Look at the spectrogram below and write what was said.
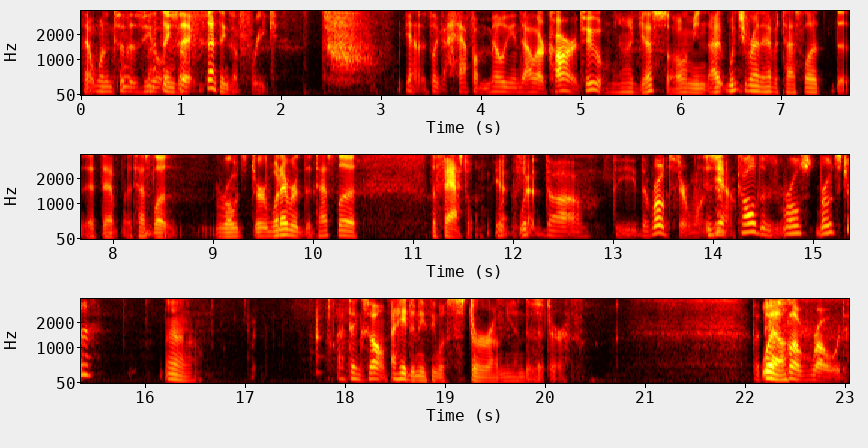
that went into the that thing's, a, Z06. that thing's a freak yeah, it's like a half a million dollar car too. i guess so i mean I, wouldn't you rather have a tesla at that a tesla roadster whatever the tesla the fast one Yeah, the, what- the the the Roadster one. is yeah, it called a ro- roadster i don't know I think so. i hate anything with stir on the end of it Stir. The Well- Tesla Road,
